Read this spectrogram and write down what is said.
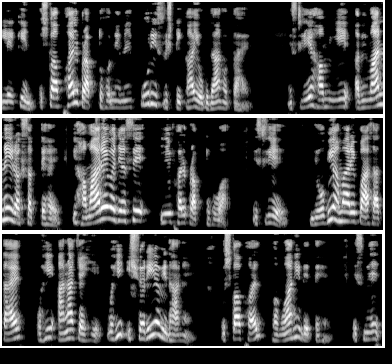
लेकिन उसका फल प्राप्त होने में पूरी सृष्टि का योगदान होता है। इसलिए हम ये अभिमान नहीं रख सकते हैं कि हमारे वजह से ये फल प्राप्त हुआ। इसलिए जो भी हमारे पास आता है वही आना चाहिए। वही ईश्वरीय विधान है। उसका फल भगवान ही देते हैं। इसमें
